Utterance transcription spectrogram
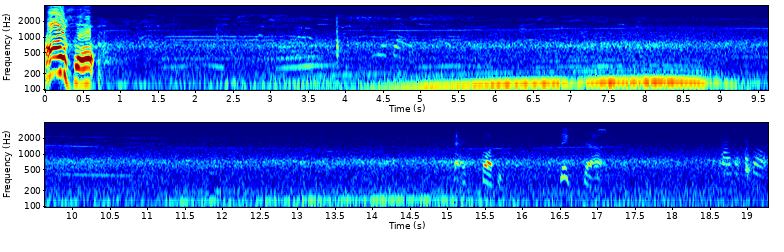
Oh shit. That's fucking six uh, shot. Timer stop,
